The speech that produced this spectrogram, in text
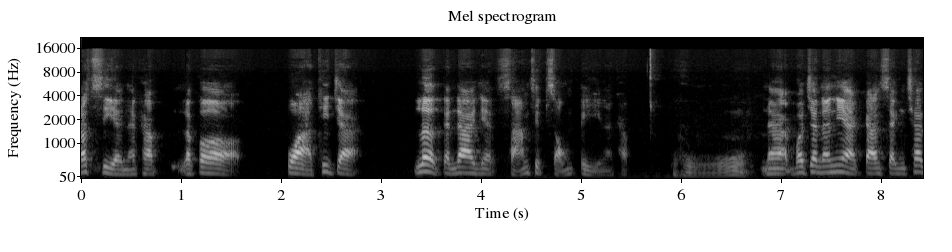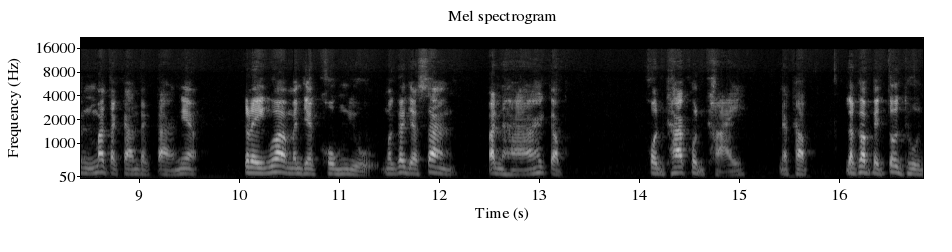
รัสเซียนะครับ แล้วก็กว่าที่จะเลิกกันได้เนี่ยสามสิบสองปีนะครับโอ้โหนะเพราะฉะนั้นเนี่ยการแซงชั่นมาตรการต่างๆ เนี่ยเกรงว่ามันจะคงอยู่ มันก็จะสร้างปัญหาให้กับคนค้าคนขายนะครับ แล้วก็เป็นต้นทุน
